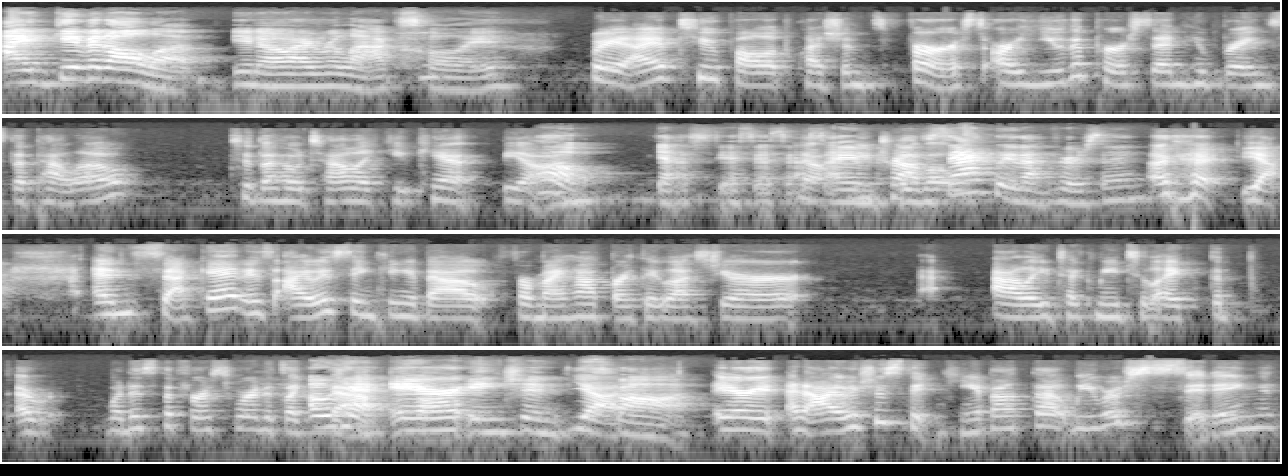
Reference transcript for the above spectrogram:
I give it all up. You know, I relax fully. Wait, I have two follow up questions. First, are you the person who brings the pillow to the hotel? Like you can't be on. Oh, Yes, yes, yes, yes. No, I am exactly that person. Okay, yeah. And second is I was thinking about for my half birthday last year, Allie took me to like the uh, what is the first word? It's like Oh yeah, Air salt Ancient Yeah. Spa. area, and I was just thinking about that. We were sitting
